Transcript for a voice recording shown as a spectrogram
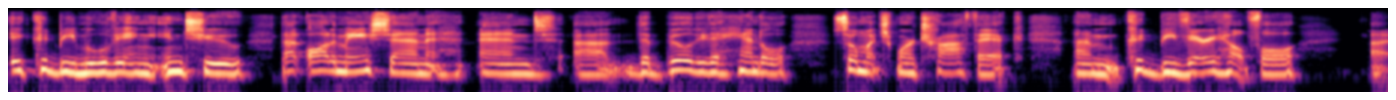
it could be moving into that automation and uh, the ability to handle so much more traffic um, could be very helpful uh,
